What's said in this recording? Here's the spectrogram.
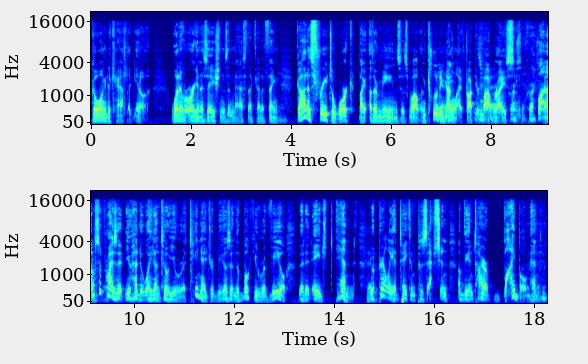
going to Catholic, you know, whatever organizations and mass, that kind of thing. Yeah. God is free to work by other means as well, including yeah. Young Life, Dr. Bob Rice. Of course, of course. Well, I'm surprised that you had to wait until you were a teenager because in the book you reveal that at age 10, you apparently had taken possession of the entire Bible and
